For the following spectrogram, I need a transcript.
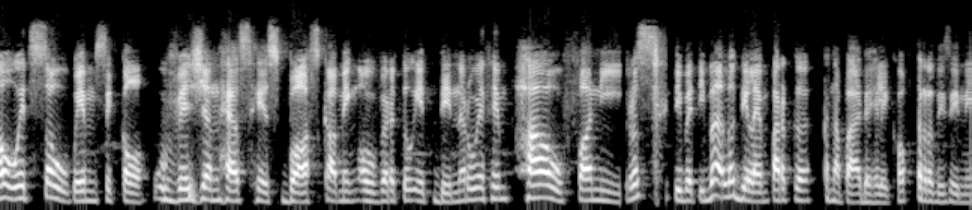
oh it's so whimsical Vision has his boss coming over to eat dinner with him how funny terus tiba-tiba lo dilempar ke kenapa ada helikopter di sini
